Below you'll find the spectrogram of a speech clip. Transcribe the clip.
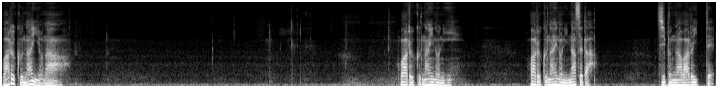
悪くないよな。悪くないのに、悪くないのになぜだ。自分が悪いって、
